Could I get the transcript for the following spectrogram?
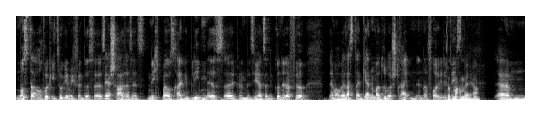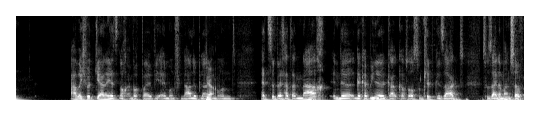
muss da auch wirklich zugeben, ich finde es äh, sehr schade, dass er jetzt nicht bei Australien geblieben ist. Äh, ich bin mir sicher, er hat seine Gründe dafür. Ähm, aber lass da gerne mal drüber streiten in der Folge Das demnächst. machen wir, ja. Ähm, aber ich würde gerne jetzt noch einfach bei WM und Finale bleiben. Ja. Und Etzebeth hat danach in der, in der Kabine, gab es auch so einen Clip gesagt, zu seiner Mannschaft,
